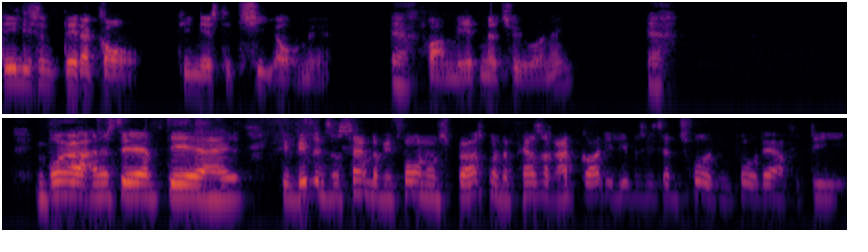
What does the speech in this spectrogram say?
Det er ligesom det, der går de næste 10 år med, Ja. fra midten af 20'erne. Ikke? Men prøv at høre, Anders, det er, det, er, det er virkelig interessant, at vi får nogle spørgsmål, der passer ret godt i lige præcis den tråd, du er på der, fordi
